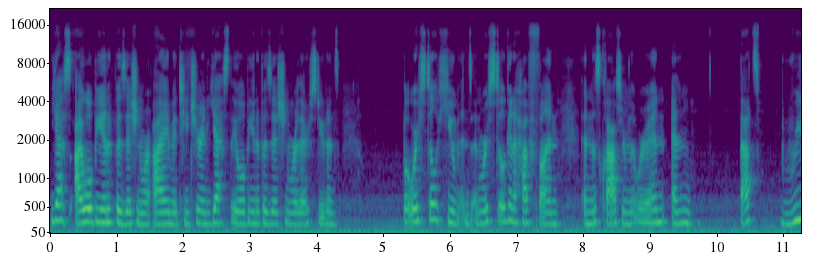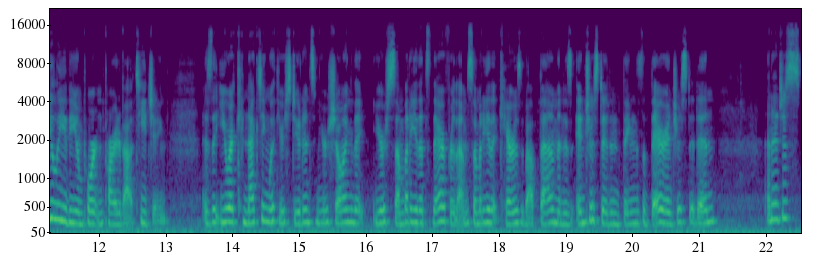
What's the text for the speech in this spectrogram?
Yes, I will be in a position where I am a teacher, and yes, they will be in a position where they're students, but we're still humans and we're still gonna have fun in this classroom that we're in, and that's really the important part about teaching is that you are connecting with your students and you're showing that you're somebody that's there for them, somebody that cares about them and is interested in things that they're interested in. And it just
